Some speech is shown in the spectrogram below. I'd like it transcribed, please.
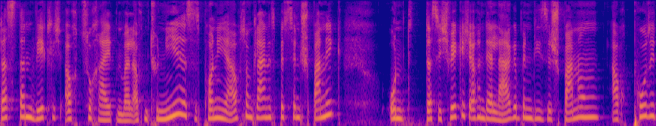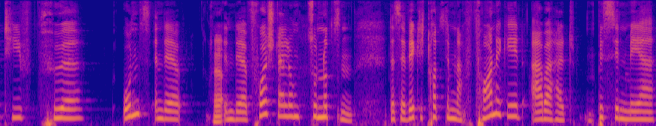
das dann wirklich auch zu reiten. Weil auf dem Turnier ist das Pony ja auch so ein kleines bisschen spannig und dass ich wirklich auch in der Lage bin, diese Spannung auch positiv für uns in der ja. in der Vorstellung zu nutzen, dass er wirklich trotzdem nach vorne geht, aber halt ein bisschen mehr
